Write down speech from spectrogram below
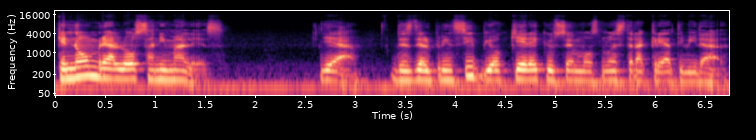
que nombre a los animales. Yeah, desde el principio quiere que usemos nuestra creatividad.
